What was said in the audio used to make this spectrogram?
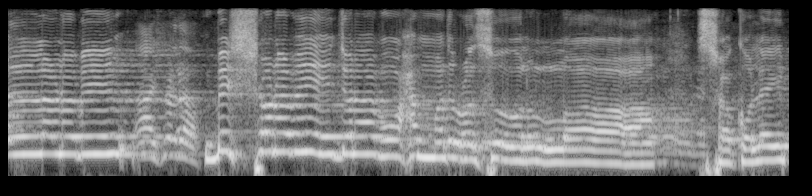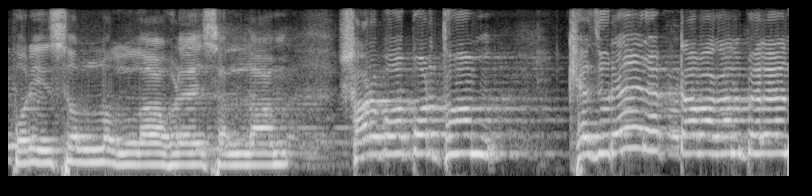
আল্লাহ নবী বিশ্ব নবী জনাব মোহাম্মদ রসুল্লাহ সকলেই পরে সাল্লাহ সাল্লাম। সর্বপ্রথম খেজুরের একটা বাগান পেলেন।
